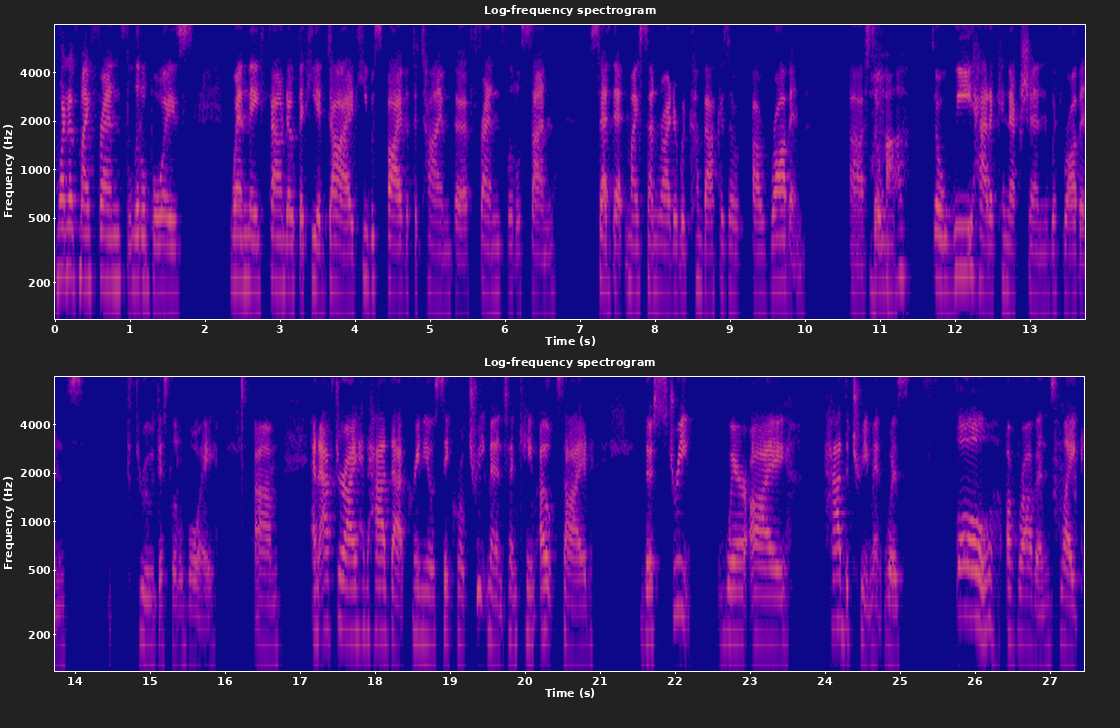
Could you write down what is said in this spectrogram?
one of my friend's little boys when they found out that he had died he was five at the time the friend's little son said that my son Ryder would come back as a, a robin uh, so uh-huh. so we had a connection with robins through this little boy um, and after I had had that craniosacral treatment and came outside, the street where I had the treatment was full of robins like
